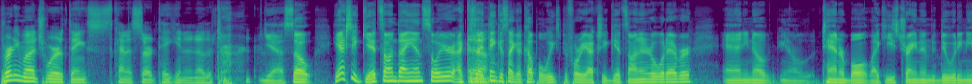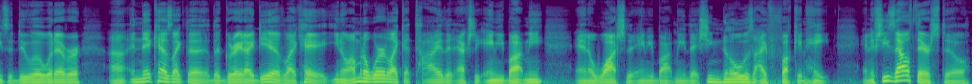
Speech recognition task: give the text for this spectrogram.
pretty much where things kind of start taking another turn. Yeah, so he actually gets on Diane Sawyer because I think it's like a couple weeks before he actually gets on it or whatever. And you know, you know Tanner Bolt, like he's training him to do what he needs to do or whatever. Uh, and Nick has like the the great idea of like, hey, you know, I'm gonna wear like a tie that actually Amy bought me and a watch that Amy bought me that she knows I fucking hate. And if she's out there still,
